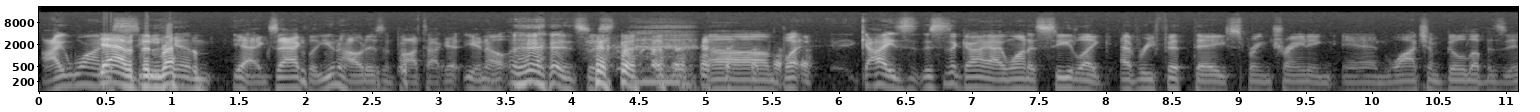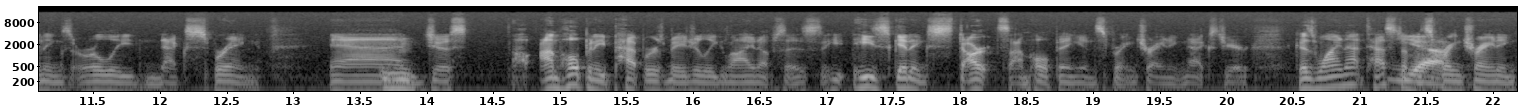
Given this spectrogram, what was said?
I want yeah, to see him. Yeah, exactly. You know how it is in Pawtucket. You know, it's just. Um, but guys, this is a guy I want to see like every fifth day spring training and watch him build up his innings early next spring, and mm-hmm. just I'm hoping he peppers major league lineups as he, he's getting starts. I'm hoping in spring training next year because why not test him yeah. in spring training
